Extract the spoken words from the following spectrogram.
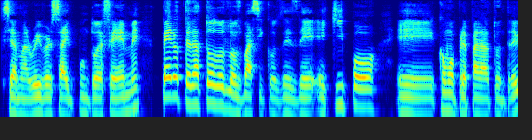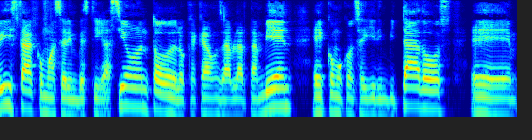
que se llama riverside.fm, pero te da todos los básicos, desde equipo, eh, cómo preparar tu entrevista, cómo hacer investigación, todo de lo que acabamos de hablar también, eh, cómo conseguir invitados, eh,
